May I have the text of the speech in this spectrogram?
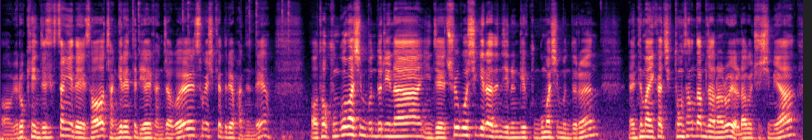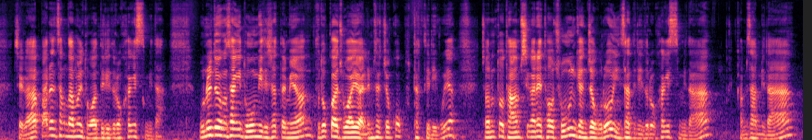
어, 이렇게 이제 색상에 대해서 장기 렌트 리얼 견적을 소개시켜 드려 봤는데요. 어, 더 궁금하신 분들이나 이제 출고 시기라든지 이런 게 궁금하신 분들은 렌트마이카 직통 상담 전화로 연락을 주시면 제가 빠른 상담을 도와드리도록 하겠습니다. 오늘도 영상이 도움이 되셨다면 구독과 좋아요, 알림 설정 꼭 부탁드리고요. 저는 또 다음 시간에 더 좋은 견적으로 인사드리도록 하겠습니다. 감사합니다.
